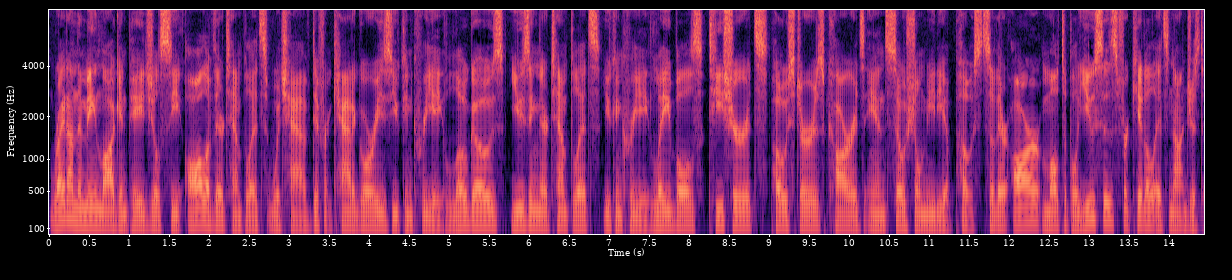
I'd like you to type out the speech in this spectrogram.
Right on the main login page, you'll see all of their templates, which have different categories. You can create logos using their templates. You can create labels, t shirts, posters, cards, and social media posts. So there are multiple uses for Kittl. It's not just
